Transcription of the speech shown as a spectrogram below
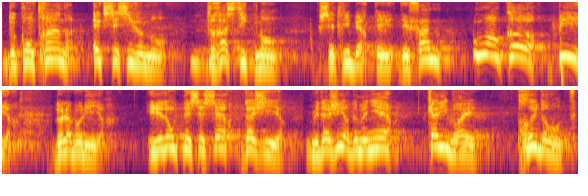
de contraindre excessivement, drastiquement, cette liberté des femmes, ou encore, pire, de l'abolir. Il est donc nécessaire d'agir, mais d'agir de manière calibrée, prudente,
